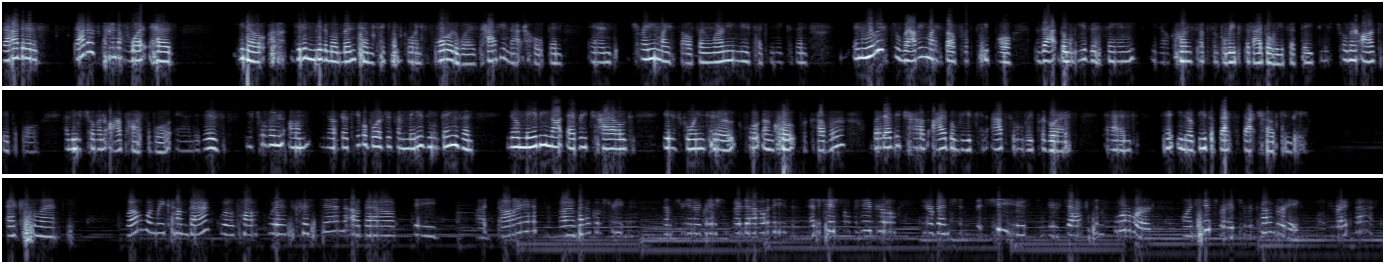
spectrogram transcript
that is that is kind of what has, you know, given me the momentum to keep going forward was having that hope and and training myself and learning new techniques and and really surrounding myself with people that believe the same, you know, concepts and beliefs that I believe that they these children are capable and these children are possible and it is these children um you know they're capable of just amazing things and you know maybe not every child is going to quote unquote recover but every child I believe can absolutely progress and can, you know be the best that child can be. Excellent. Well, when we come back, we'll talk with Kristin about the uh, diets and biomedical treatments, sensory integration modalities, and educational behavioral interventions that she used to move Jaxson forward on his road to recovery. We'll be right back.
